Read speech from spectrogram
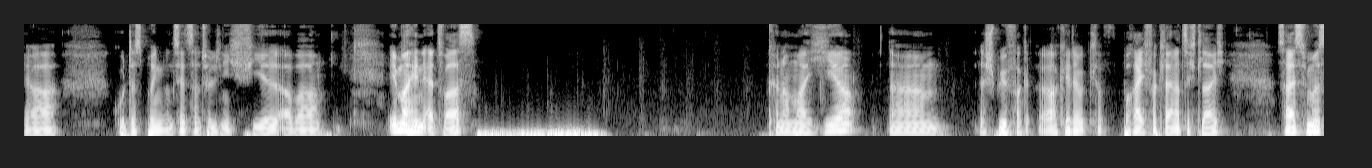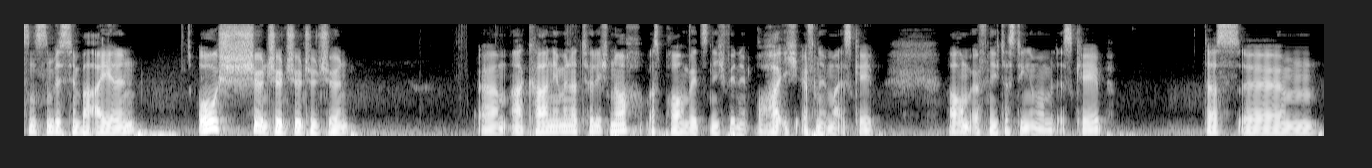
Ja, gut, das bringt uns jetzt natürlich nicht viel, aber immerhin etwas. Können noch mal hier, ähm, das Spiel, okay, der Bereich verkleinert sich gleich. Das heißt, wir müssen uns ein bisschen beeilen. Oh, schön, schön, schön, schön, schön. Ähm, AK nehmen wir natürlich noch. Was brauchen wir jetzt nicht? Wir nehmen, oh, ich öffne immer Escape. Warum öffne ich das Ding immer mit Escape? Das, ähm,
